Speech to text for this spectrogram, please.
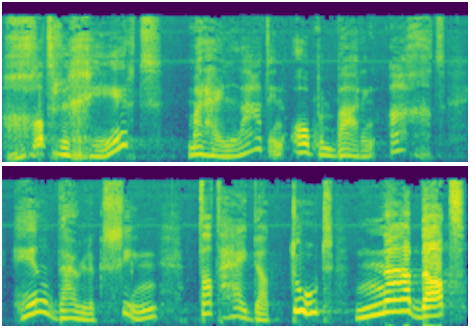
God regeert, maar hij laat in openbaring 8 heel duidelijk zien dat hij dat doet nadat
